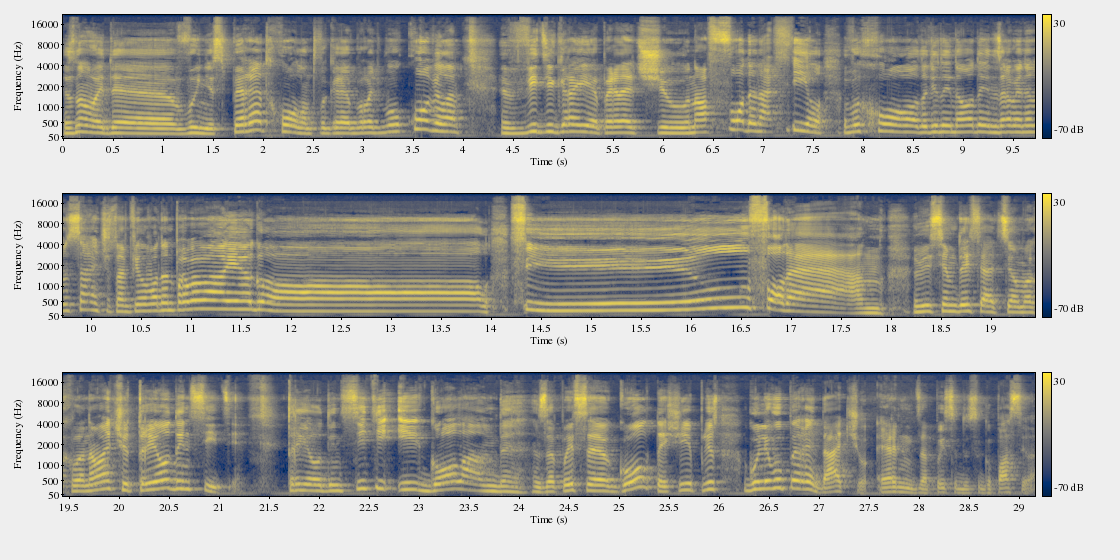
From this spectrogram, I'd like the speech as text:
Знову йде виніс вперед. Холланд виграє боротьбу Ковіла. Відіграє передачу на Фодена. Філ виходить один на один з Робіном Санчесом. Філ Фоден пробиває гол. Філ Фоден. 87 хвилина матчу. 3-1 Сіті. 3-1 Сіті і Голланд записує гол, та ще й плюс гольову передачу. Ерлінг записує до свого пасива.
